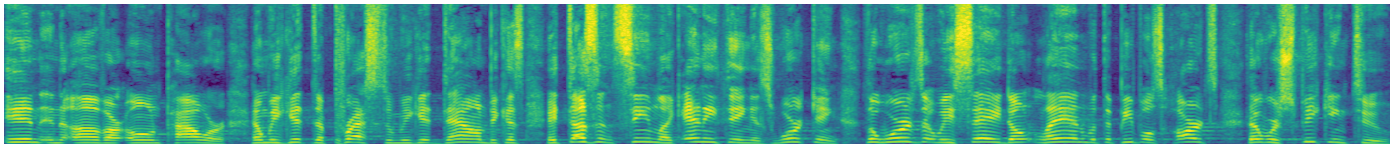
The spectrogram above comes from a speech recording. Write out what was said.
in and of our own power, and we get depressed and we get down because it doesn't seem like anything is working? The words that we say don't land with the people's hearts that we're speaking to.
